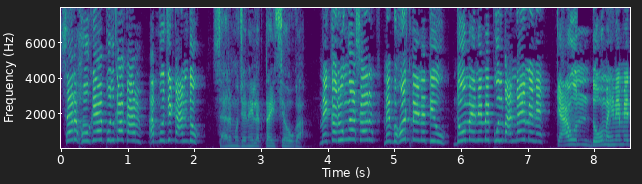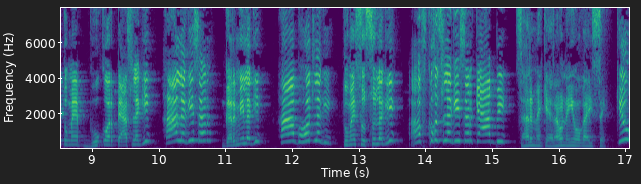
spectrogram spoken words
सर हो गया पुल का काम अब मुझे काम दो। सर मुझे नहीं लगता इससे होगा। मैं करूँगा सर मैं बहुत मेहनती हूँ। दो महीने में पुल बांधा है मैंने। क्या उन दो महीने में तुम्हें भूख और प्यास लगी? हाँ लगी सर। गर्मी लगी? हाँ बहुत लगी। तुम्हें सुसु लगी? ऑफ़ कोर्स लगी सर क्या आप भी। सर मैं कह रहा हूँ नहीं होगा इससे। क्यों?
